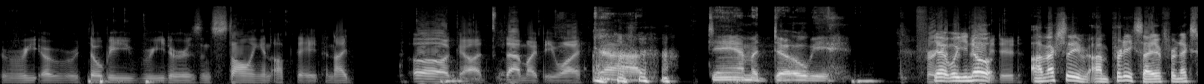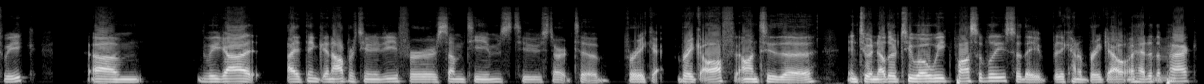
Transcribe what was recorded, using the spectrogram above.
re- uh, Adobe Reader is installing an update, and I oh god, that might be why. God damn Adobe. Frickin' well, you know- dude. I'm actually I'm pretty excited for next week. Um, we got I think an opportunity for some teams to start to break break off onto the into another 2-0 week possibly, so they they kind of break out ahead of the Mhm. pack,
